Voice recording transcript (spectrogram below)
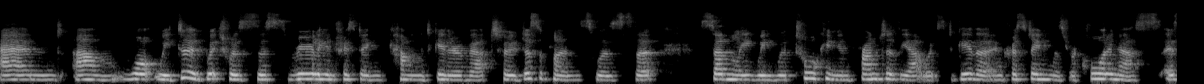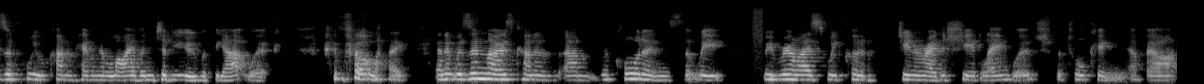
And um, what we did, which was this really interesting coming together of our two disciplines, was that suddenly we were talking in front of the artworks together and Christine was recording us as if we were kind of having a live interview with the artwork, it felt like. And it was in those kind of um, recordings that we, we realized we could generate a shared language for talking about,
